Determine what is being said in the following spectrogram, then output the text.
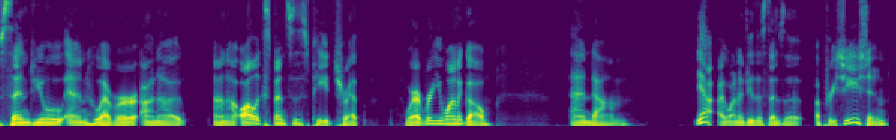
send you and whoever on a on a all expenses paid trip wherever you want to go. And um yeah, I want to do this as a appreciation.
